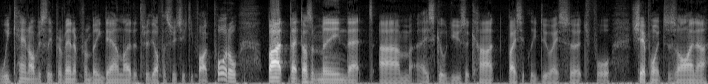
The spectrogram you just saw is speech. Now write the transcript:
we can obviously prevent it from being downloaded through the Office 365 portal, but that doesn't mean that um, a skilled user can't basically do a search for SharePoint Designer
